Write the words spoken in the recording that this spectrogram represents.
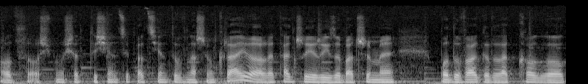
od 800 tysięcy pacjentów w naszym kraju, ale także jeżeli zobaczymy pod uwagę, dla kogo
